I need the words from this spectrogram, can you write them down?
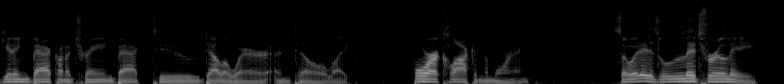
getting back on a train back to Delaware until like four o'clock in the morning. So it is literally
